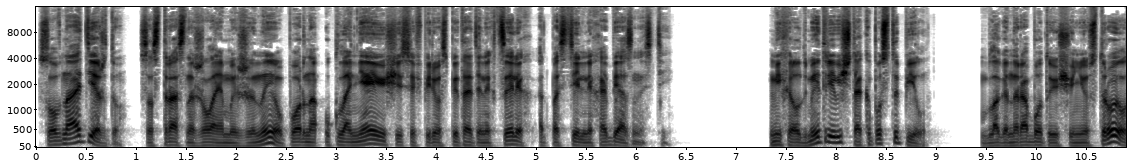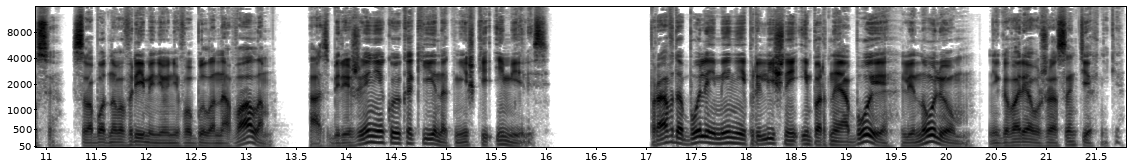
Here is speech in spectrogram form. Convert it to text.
словно одежду со страстно желаемой жены, упорно уклоняющейся в перевоспитательных целях от постельных обязанностей. Михаил Дмитриевич так и поступил. Благо на работу еще не устроился, свободного времени у него было навалом, а сбережения кое-какие на книжке имелись. Правда, более-менее приличные импортные обои, линолеум, не говоря уже о сантехнике,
